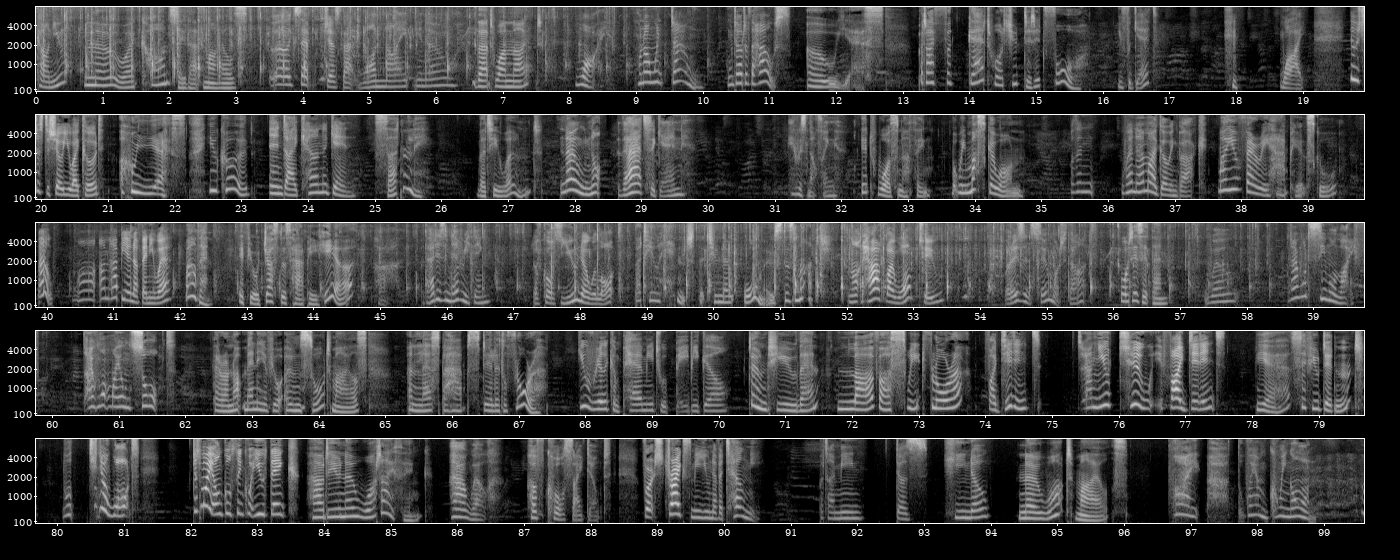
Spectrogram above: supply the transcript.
can you? No, I can't say that, Miles. Well, except just that one night, you know. That one night? Why? When I went down, went out of the house. Oh, yes. But I forget what you did it for. You forget? Why? It was just to show you I could. Oh, yes, you could. And I can again. Certainly. But you won't. No, not that again. It was nothing. It was nothing. But we must go on. Well, then, when am I going back? Were you very happy at school? Oh, well, I'm happy enough anywhere. Well, then, if you're just as happy here. Ah, but that isn't everything. Of course, you know a lot. But you hint that you know almost as much. Not half I want to. But it isn't so much that. What is it then? Well, I want to see more life. I want my own sort. There are not many of your own sort, Miles. Unless, perhaps, dear little Flora. You really compare me to a baby girl? Don't you, then, love our sweet Flora? If I didn't, and you too, if I didn't. Yes, if you didn't. Well, do you know what? Does my uncle think what you think? How do you know what I think? Ah, well, Of course I don't. For it strikes me you never tell me. But I mean, does he know? Know what, Miles? Why, the way I'm going on.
